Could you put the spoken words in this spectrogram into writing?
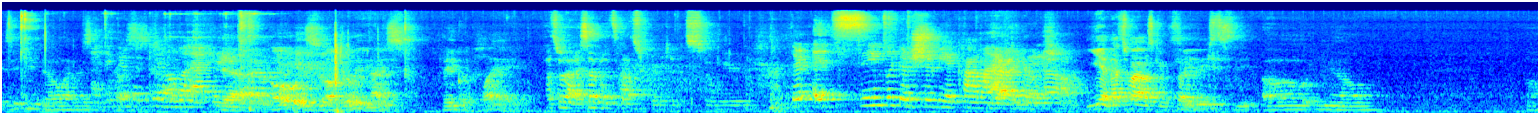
Is it you know know I was impressed. good Yeah. Oh, it's a really nice thing to play. That's what I said, but it's not scripted. It's so weird. There, it seems like there should be a comma Yeah, after know. you know. Yeah, that's why I was So I think confused. it's the oh, you know. Oh,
